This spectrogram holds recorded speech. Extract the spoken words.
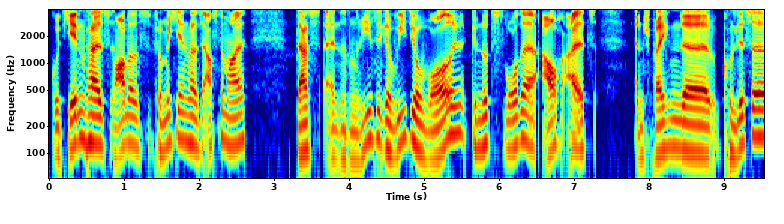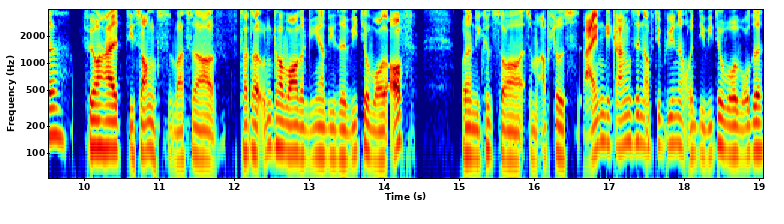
Gut, jedenfalls war das für mich jedenfalls das erste Mal, dass eine riesige Video-Wall genutzt wurde, auch als entsprechende Kulisse für halt die Songs, was ja total unklar war, da ging ja diese Video-Wall off, wo dann die Künstler zum Abschluss reingegangen sind auf die Bühne und die Video-Wall wurde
